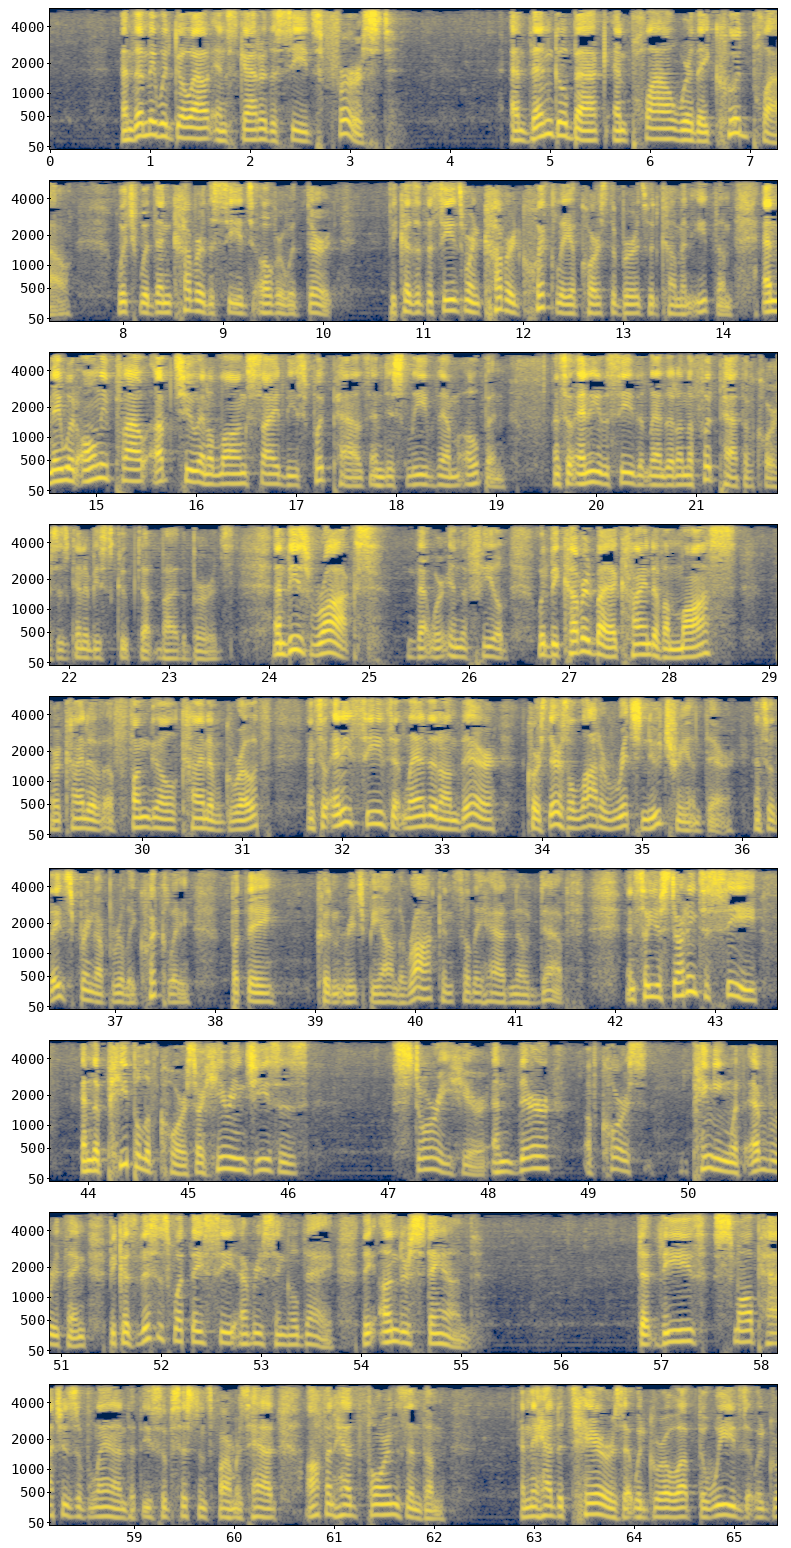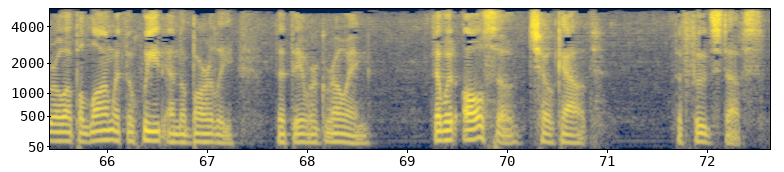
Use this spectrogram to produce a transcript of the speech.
And then they would go out and scatter the seeds first and then go back and plow where they could plow, which would then cover the seeds over with dirt. Because if the seeds weren't covered quickly, of course, the birds would come and eat them. And they would only plow up to and alongside these footpaths and just leave them open. And so any of the seed that landed on the footpath, of course, is going to be scooped up by the birds. And these rocks that were in the field would be covered by a kind of a moss or a kind of a fungal kind of growth. And so any seeds that landed on there course, there's a lot of rich nutrient there. And so they'd spring up really quickly, but they couldn't reach beyond the rock, and so they had no depth. And so you're starting to see, and the people, of course, are hearing Jesus' story here. And they're, of course, pinging with everything because this is what they see every single day. They understand that these small patches of land that these subsistence farmers had often had thorns in them and they had the tares that would grow up, the weeds that would grow up along with the wheat and the barley that they were growing, that would also choke out the foodstuffs.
